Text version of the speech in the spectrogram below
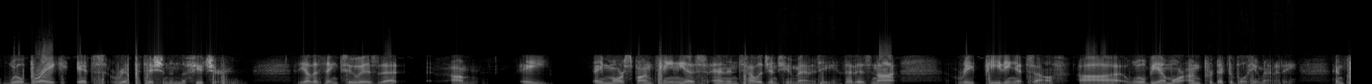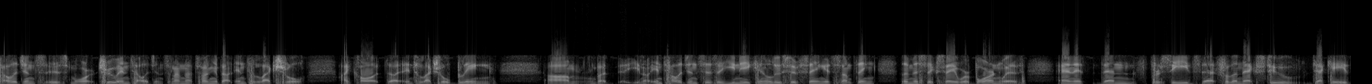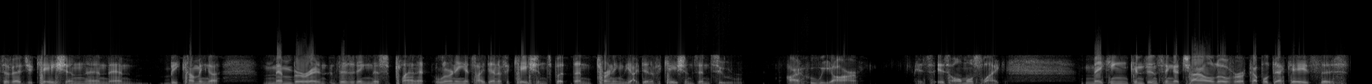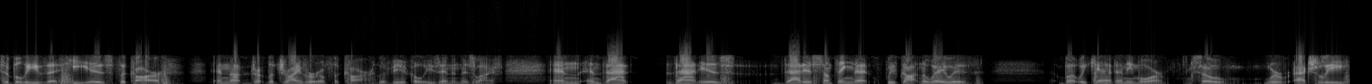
will break its repetition in the future. The other thing too is that um, a a more spontaneous and intelligent humanity that is not repeating itself uh, will be a more unpredictable humanity. Intelligence is more true intelligence, and I'm not talking about intellectual. I call it uh, intellectual bling. Um, but you know, intelligence is a unique and elusive thing. It's something the mystics say we're born with, and it then proceeds that for the next two decades of education and and becoming a member and visiting this planet, learning its identifications, but then turning the identifications into our who we are is is almost like making convincing a child over a couple decades to, to believe that he is the car and not dr- the driver of the car, the vehicle he's in in his life, and and that that is that is something that we've gotten away with, but we can't anymore. So we're actually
